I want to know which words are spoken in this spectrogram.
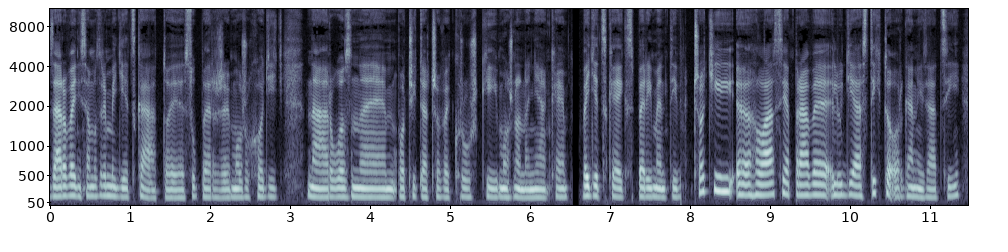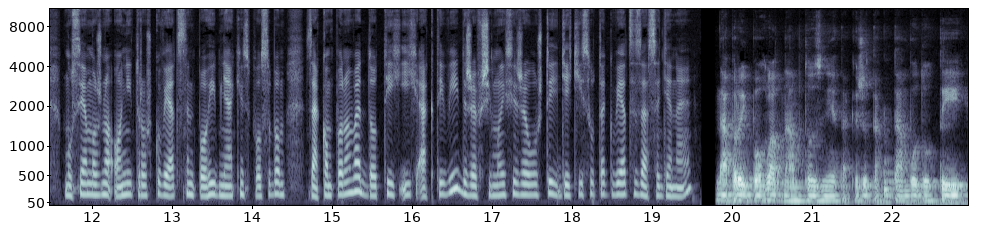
Zároveň samozrejme detská, to je super, že môžu chodiť na rôzne počítačové krúžky, možno na nejaké vedecké experimenty. Čo ti hlásia práve ľudia z týchto organizácií? Musia možno oni trošku viac ten pohyb nejakým spôsobom zakomponovať do tých ich aktivít, že všimli si, že už tí deti sú tak viac zasedené? Na prvý pohľad nám to znie také, že tak tam budú tí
